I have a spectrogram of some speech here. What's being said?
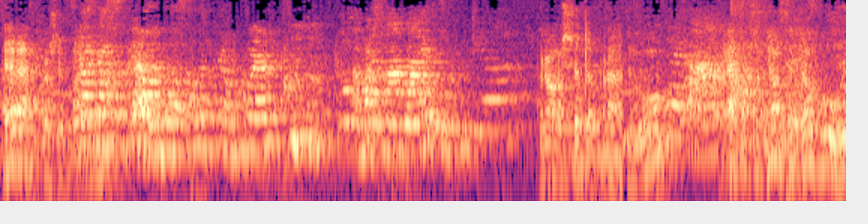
Teraz proszę Pani, A masz proszę do przodu. Ja to podniosę do góry.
